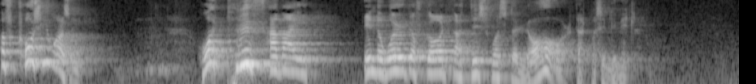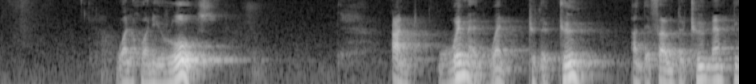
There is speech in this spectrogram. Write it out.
Of course he wasn't. What proof have I in the Word of God that this was the Lord that was in the middle? Well, when he rose and women went to the tomb and they found the tomb empty,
